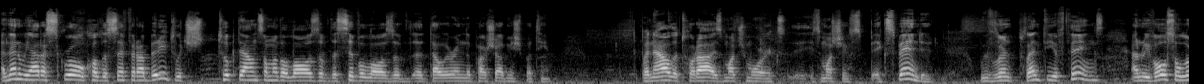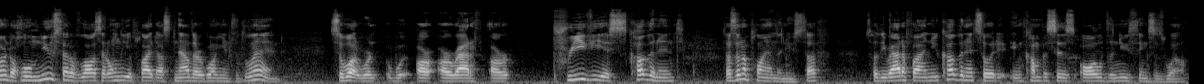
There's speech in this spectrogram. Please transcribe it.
And then we had a scroll called the Sefer HaBerit, which took down some of the laws of the civil laws of the, that were in the Parsha Mishpatim. But now the Torah is much more, it's much ex- expanded. We've learned plenty of things, and we've also learned a whole new set of laws that only apply to us now that we're going into the land. So what? We're, we're, our, our, ratif- our previous covenant doesn't apply on the new stuff. So they ratify a new covenant, so it encompasses all of the new things as well.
